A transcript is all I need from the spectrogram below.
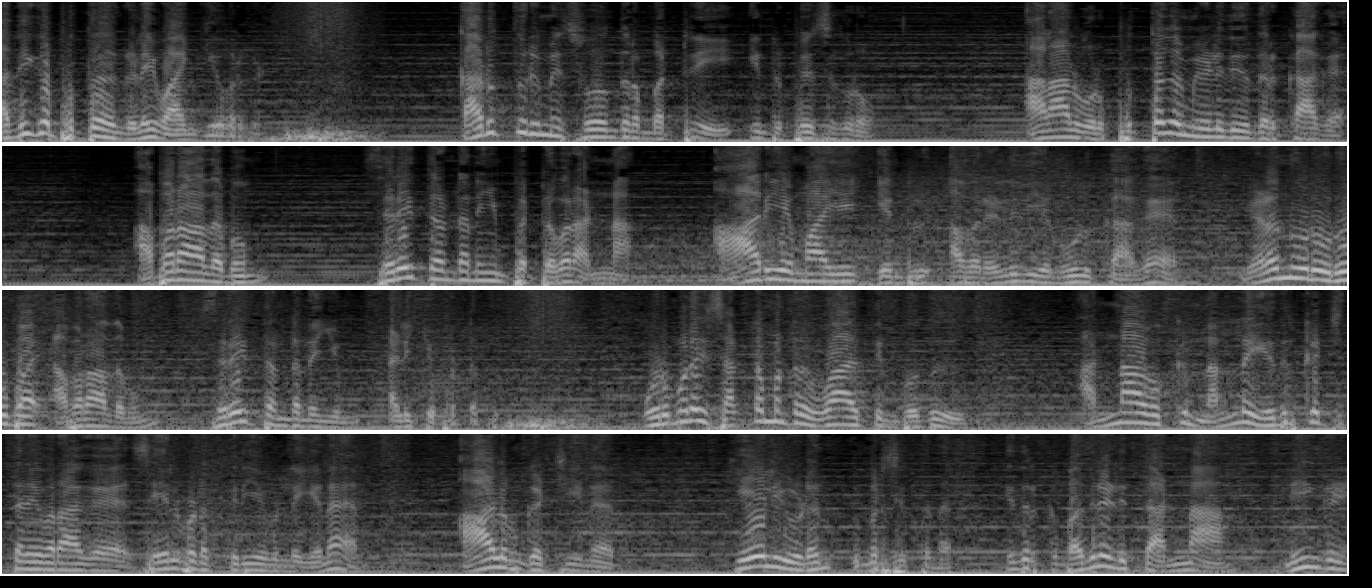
அதிக புத்தகங்களை வாங்கியவர்கள். கருத்துரிமை சுதந்திரம் பற்றி இன்று பேசுகிறோம். ஆனால் ஒரு புத்தகம் எழுதியதற்காக அபராதமும் சிறை தண்டனையும் பெற்றவர் அண்ணா. ஆரியமாயை என்று அவர் எழுதிய நூலுக்காக 700 ரூபாய் அபராதமும் சிறை தண்டனையும் அளிக்கப்பட்டது. ஒருமுறை சட்டமன்ற விவாதத்தின் போது அண்ணாவுக்கு நல்ல எதிர்க்கட்சி தலைவராக செயல்பட தெரியவில்லை என ஆளும் கட்சியினர் கேலியுடன் விமர்சித்தனர். இதற்கு பதிலளித்த அண்ணா நீங்கள்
